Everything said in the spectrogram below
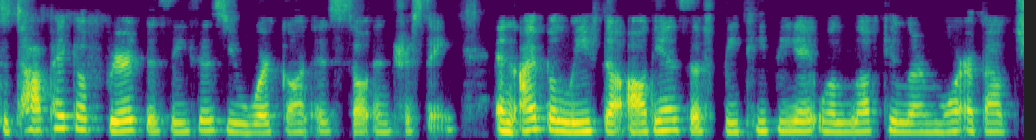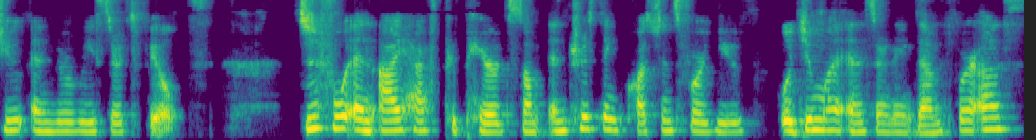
The topic of rare diseases you work on is so interesting, and I believe the audience of BTBA will love to learn more about you and your research fields. Zhifu and I have prepared some interesting questions for you. Would you mind answering them for us?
